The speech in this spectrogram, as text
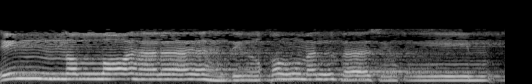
إن الله لا يهدي القوم الفاسقين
